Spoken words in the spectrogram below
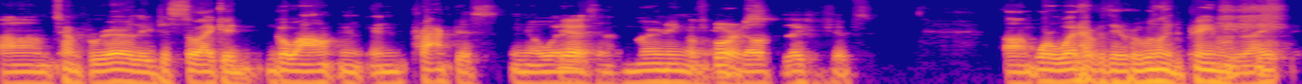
um, temporarily, just so I could go out and, and practice, you know, what Yeah. it is that I'm learning Of and course. develop relationships, um, or whatever they were willing to pay me, right?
